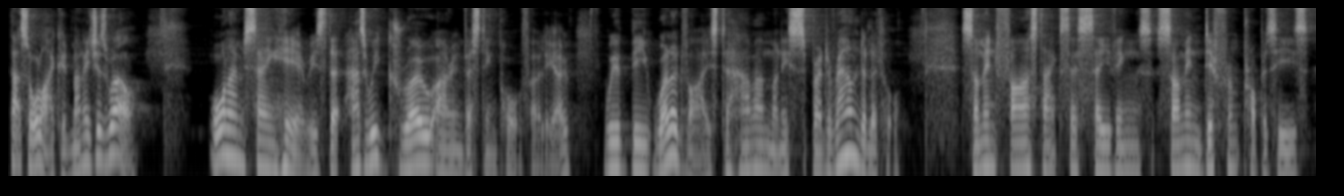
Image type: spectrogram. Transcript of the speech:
That's all I could manage as well. All I'm saying here is that as we grow our investing portfolio, we'd be well advised to have our money spread around a little. Some in fast access savings, some in different properties,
